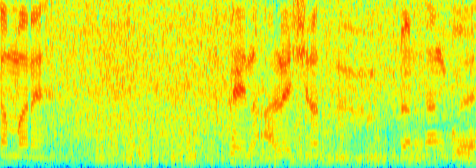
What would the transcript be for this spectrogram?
4시간 만에 스페인 알레시라스라는 항구에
